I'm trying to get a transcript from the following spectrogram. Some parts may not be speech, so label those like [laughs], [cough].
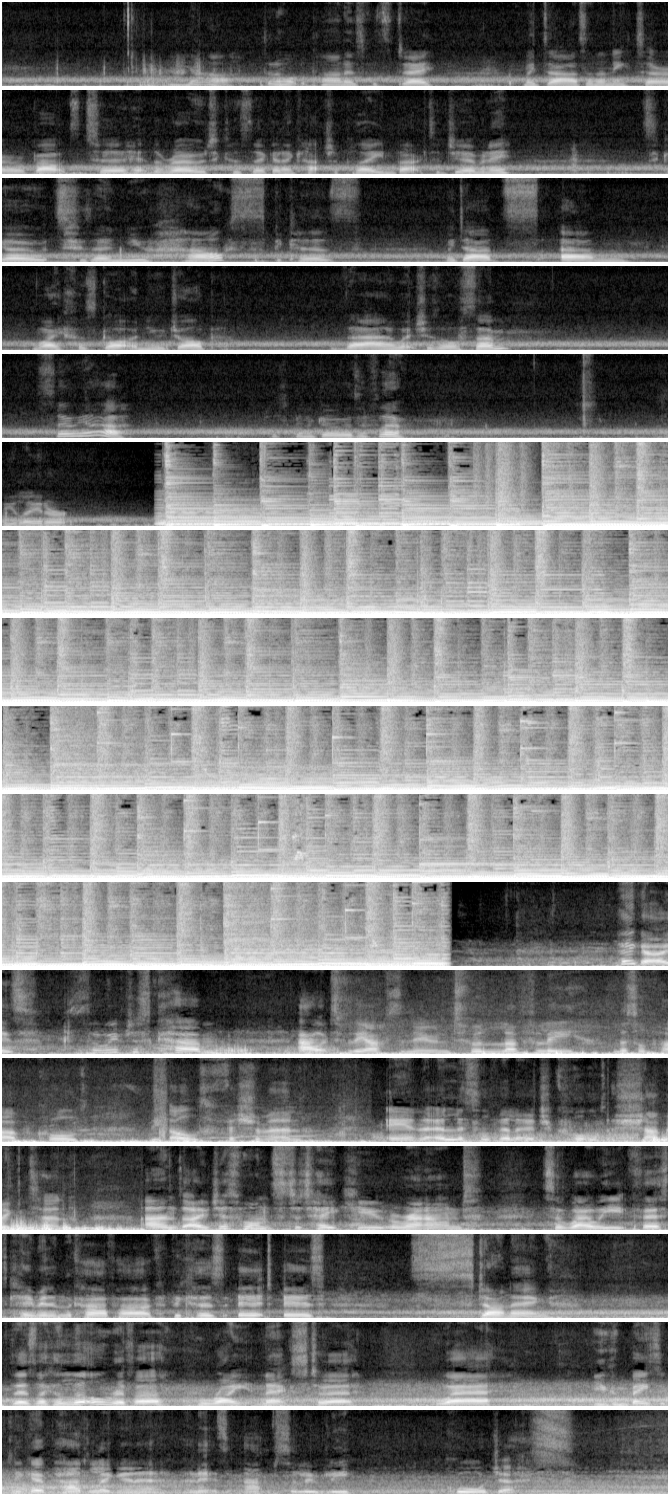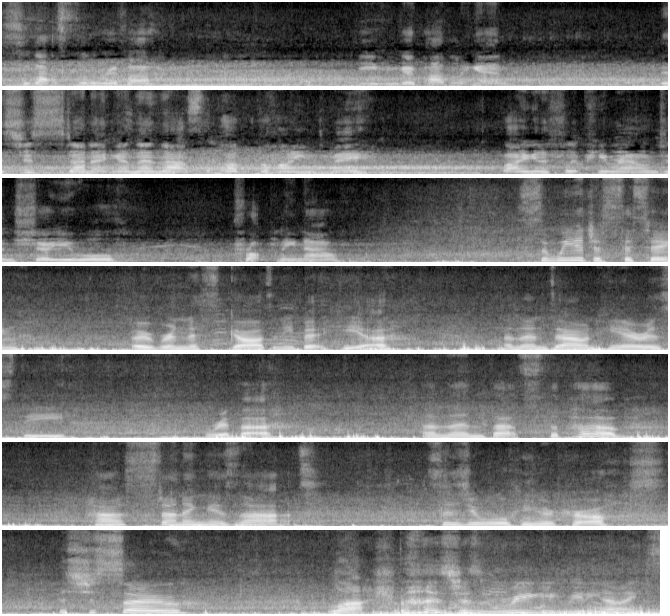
yeah, don't know what the plan is for today. My dad and Anita are about to hit the road because they're going to catch a plane back to Germany to go to their new house because my dad's um, wife has got a new job there, which is awesome. So, yeah, just going to go with the flow. See you later. Guys, so we've just come out for the afternoon to a lovely little pub called the Old Fisherman in a little village called Shabbington and I just want to take you around to where we first came in in the car park because it is stunning. There's like a little river right next to it where you can basically go paddling in it and it's absolutely gorgeous. So that's the river you can go paddling in. It's just stunning. And then that's the pub behind me. But I'm going to flip you around and show you all properly now. So we are just sitting over in this gardeny bit here. And then down here is the river. And then that's the pub. How stunning is that? So as you're walking across, it's just so lush. [laughs] it's just really, really nice.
